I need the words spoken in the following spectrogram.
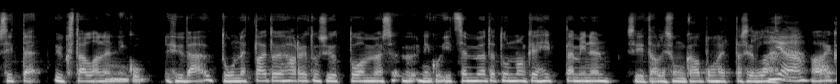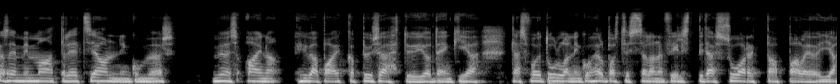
Sitten yksi tällainen niin kuin hyvä tunnetaitojen harjoitusjuttu on myös niin kuin itsemyötätunnon kehittäminen. Siitä oli sunkaan puhetta sillä aikaisemmin. Mä ajattelin, että se on niin kuin myös myös aina hyvä paikka pysähtyä jotenkin ja tässä voi tulla niin kuin helposti sellainen fiilis, että pitäisi suorittaa paljon ja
